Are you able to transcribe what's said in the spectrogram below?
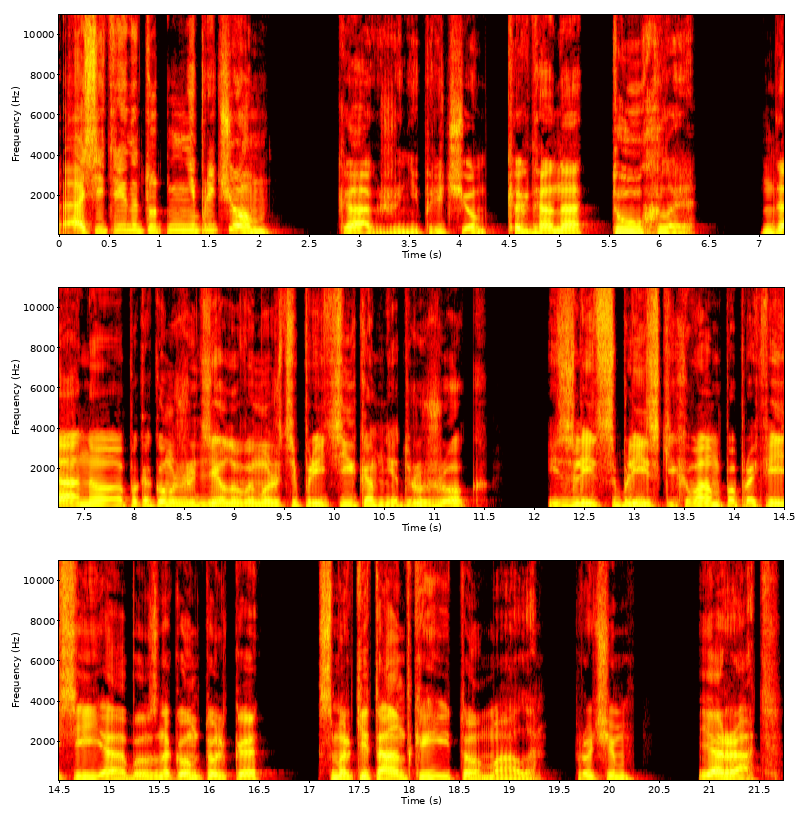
Осетрина тут ни при чем». «Как же ни при чем, когда она тухлая?» «Да, но по какому же делу вы можете прийти ко мне, дружок?» Из лиц, близких вам по профессии, я был знаком только с маркетанткой, и то мало. Впрочем, я рад.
